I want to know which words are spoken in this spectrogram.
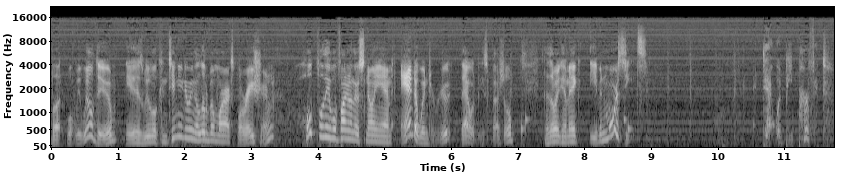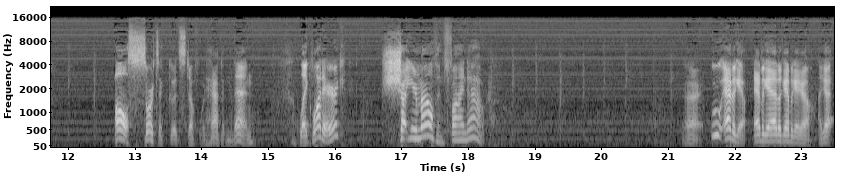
but what we will do is we will continue doing a little bit more exploration. Hopefully we'll find another snow yam and a winter root. That would be special. Because then we can make even more seeds. And that would be perfect. All sorts of good stuff would happen then. Like what, Eric? Shut your mouth and find out. Alright. Ooh, Abigail. Abigail, Abigail, Abigail. I got,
